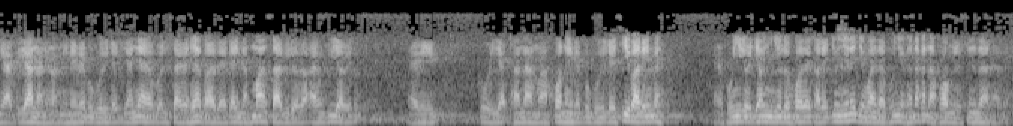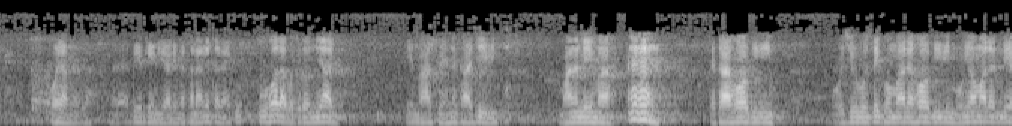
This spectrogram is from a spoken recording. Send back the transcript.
ညတရားနာနေတော့နေနေတဲ့ပုဂ္ဂိုလ်တွေလည်းပြန်ကြရောပေါ်စာရထဲပါတယ်အတိုင်းကမှားစားပြီးတော့အာရုံပြုရတယ်အဲဒီကိုယ်ရဌာနမှာဟောနေတဲ့ပုဂ္ဂိုလ်တွေလည်းရှိပါလိမ့်မယ်အဲဘုန်းကြီးတို့အကြောင်းညွှန်လို့ဟောတဲ့ခါလဲကျွန်းကျင်နဲ့ကျုံသွားတာဘုန်းကြီးခဏခဏဟောမယ်လို့စဉ်းစားတာပဲ ဟောရမယ်ကွာအသေးသေးနေရတယ်မဌာနနဲ့ဌာနအခုကိုဟောတာကိုတော်တော်များပြီဒီမှာဆိုရင်နှစ်ခါရှိပြီမန္တလေးမှာတခါဟောပြီးဟိုရှုကိုစိတ်ခွန်မှလည်းဟောပြီးပြီးမုံရောင်မှလည်းဒီနေ့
